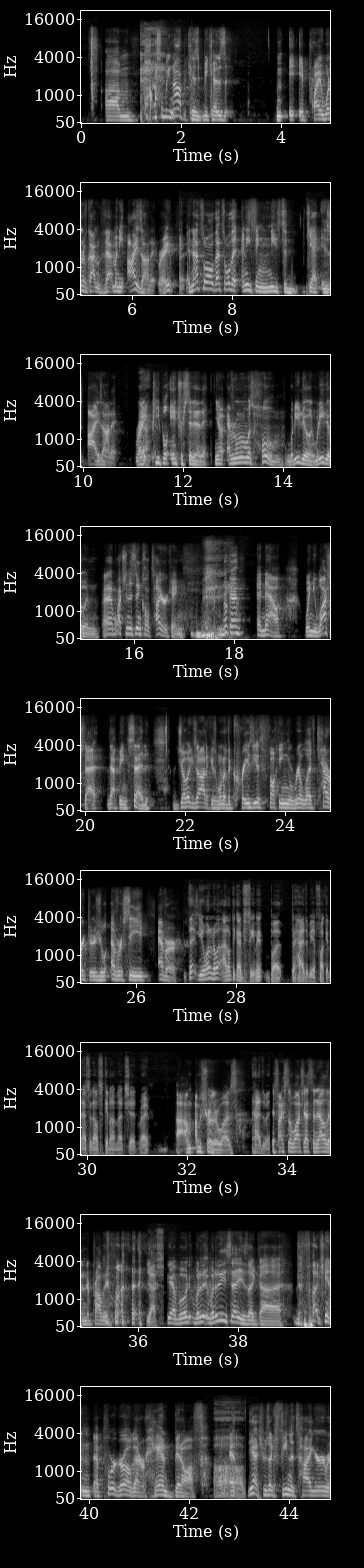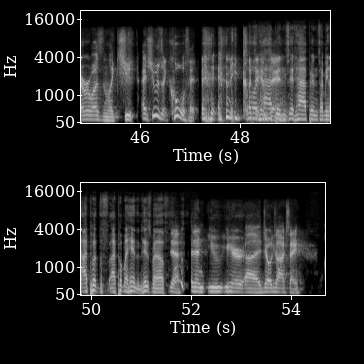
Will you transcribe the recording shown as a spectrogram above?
um, possibly not because because it, it probably wouldn't have gotten that many eyes on it, right? And that's all. That's all that anything needs to get is eyes on it. Right, Yeah. people interested in it. You know, everyone was home. What are you doing? What are you doing? I'm watching this thing called Tiger King. okay. And now, when you watch that, that being said, Joe Exotic is one of the craziest fucking real life characters you'll ever see ever. You want to know what? I don't think I've seen it, but there had to be a fucking SNL skit on that shit, right? Uh, I'm, I'm sure there was. Had to be. If I still watch SNL, then there probably was. Yes. yeah, but what, what, did, what did he say? He's like, uh, the fucking, that poor girl got her hand bit off. Oh, And yeah, she was like feeding the tiger, whatever it was, and like she and she was like cool with it. and they cut well, to it him happens. saying, It happens. I mean, I put the I put my hand in his mouth. "Yeah," and then you you hear uh, Joe Exotic saying,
